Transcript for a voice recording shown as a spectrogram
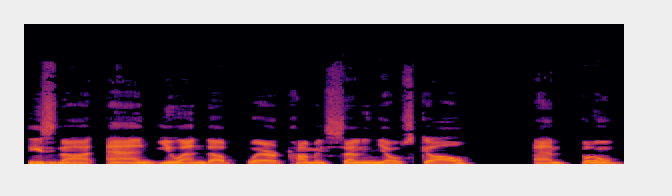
he's not. And you end up where Kami-sen go, and boom,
